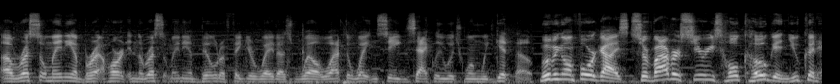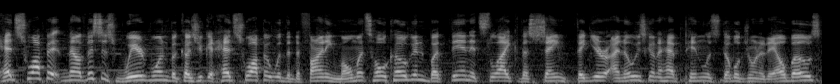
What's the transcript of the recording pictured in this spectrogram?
a WrestleMania Bret Hart in the WrestleMania Build-A-Figure wave as well. We'll have to wait and see exactly which one we get, though. Moving on forward, guys. Survivor Series Hulk Hogan. You could head swap it. Now, this is weird one because you could head swap it with the Defining Moments Hulk Hogan, but then it's like the same figure. I know he's going to have pinless double jointed elbows,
